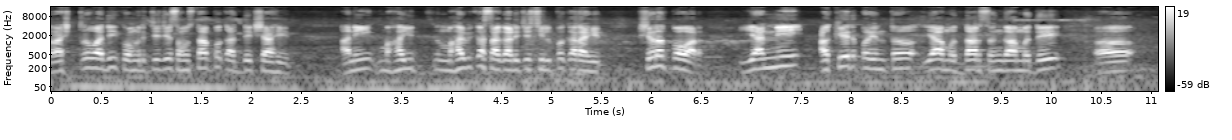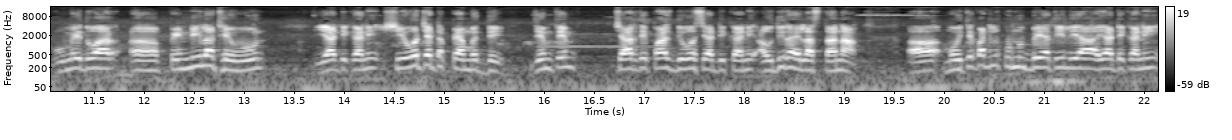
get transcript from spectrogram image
राष्ट्रवादी काँग्रेसचे जे संस्थापक अध्यक्ष आहेत आणि महायु महाविकास आघाडीचे शिल्पकार आहेत शरद पवार यांनी अखेरपर्यंत या मतदारसंघामध्ये उमेदवार पेंडिंगला ठेवून या ठिकाणी शेवटच्या टप्प्यामध्ये जेमतेम चार ते पाच दिवस या ठिकाणी अवधी राहिला असताना मोहिते पाटील कुटुंबियातील या या ठिकाणी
